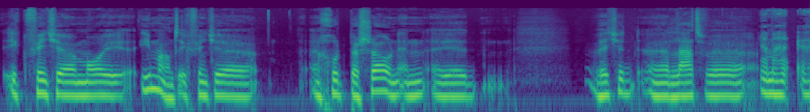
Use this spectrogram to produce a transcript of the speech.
ik vind je een mooi iemand. Ik vind je een goed persoon. En uh, Weet je, uh, laten we... Ja, maar uh,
